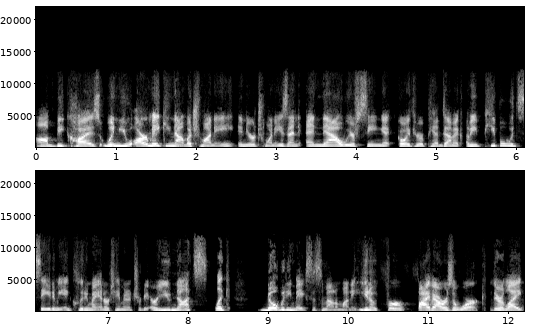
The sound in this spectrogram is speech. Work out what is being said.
Um, because when you are making that much money in your 20s, and and now we're seeing it going through a pandemic. I mean, people would say to me, including my entertainment attorney, "Are you nuts? Like Nobody makes this amount of money, you know, for five hours of work. They're like,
